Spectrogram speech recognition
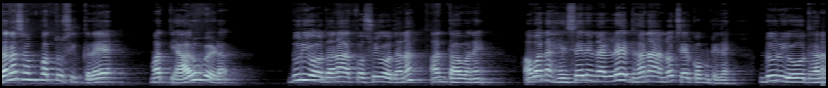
ಧನ ಸಂಪತ್ತು ಸಿಕ್ಕರೆ ಮತ್ತಾರೂ ಬೇಡ. ದುರ್ಯೋಧನ ಅಥವಾ ಸುಯೋಧನ ಅಂತಹವನೇ. ಅವನ ಹೆಸರಿನಲ್ಲೇ ಧನ ಅನ್ನೋದು ಸೇರ್ಕೊಂಬಿಟ್ಟಿದೆ ದುರ್ಯೋಧನ,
